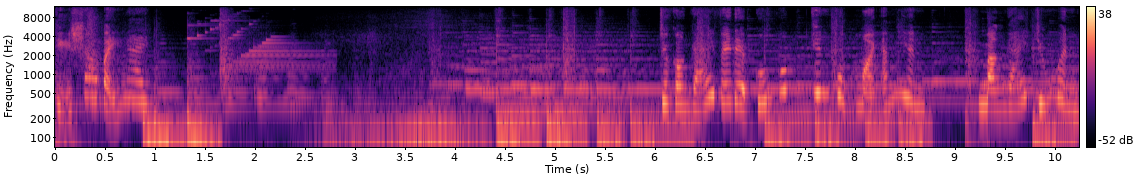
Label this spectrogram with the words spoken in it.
chỉ sau 7 ngày. Cho con gái vẻ đẹp cuốn hút, chinh phục mọi ánh nhìn. Bạn gái chúng mình,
